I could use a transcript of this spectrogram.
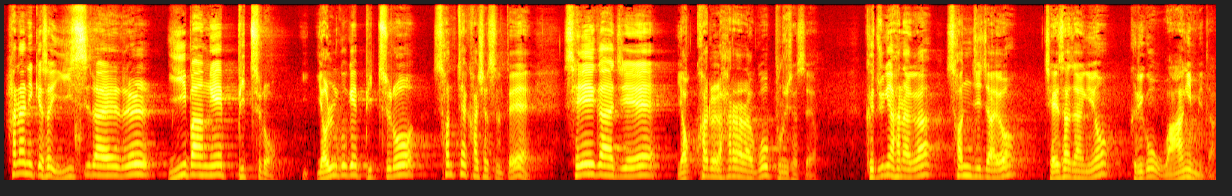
하나님께서 이스라엘을 이방의 빛으로 열국의 빛으로 선택하셨을 때 세 가지의 역할을 하라라고 부르셨어요. 그 중에 하나가 선지자요, 제사장이요, 그리고 왕입니다.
